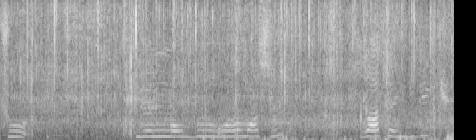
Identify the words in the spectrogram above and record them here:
Şu trenin olduğu koruması zaten gidik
